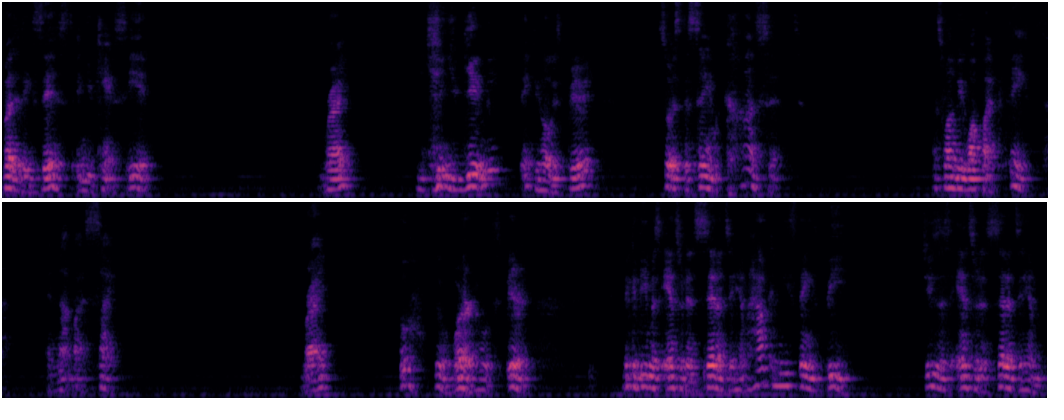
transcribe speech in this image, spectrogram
But it exists and you can't see it. Right? You get, you get me? Thank you, Holy Spirit. So it's the same concept. That's why we walk by faith and not by sight. Right? Ooh, good word, Holy Spirit. Nicodemus answered and said unto him, How can these things be? Jesus answered and said unto him,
